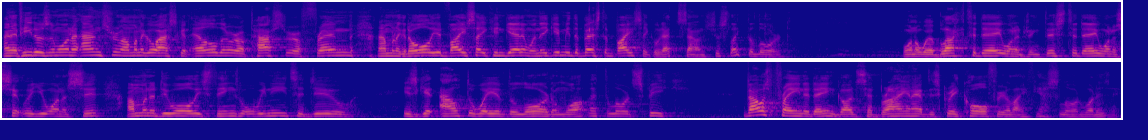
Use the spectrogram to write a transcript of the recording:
And if he doesn't want to answer them, I'm going to go ask an elder or a pastor or a friend, and I'm going to get all the advice I can get. And when they give me the best advice, I go, that sounds just like the Lord. Want to wear black today, want to drink this today, want to sit where you want to sit. I'm going to do all these things. But what we need to do is get out the way of the Lord and what? Let the Lord speak. If I was praying today and God said, Brian, I have this great call for your life. Yes, Lord, what is it?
